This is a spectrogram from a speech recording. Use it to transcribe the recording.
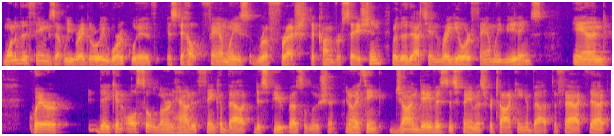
One of the things that we regularly work with is to help families refresh the conversation, whether that's in regular family meetings and where they can also learn how to think about dispute resolution. You know, I think John Davis is famous for talking about the fact that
